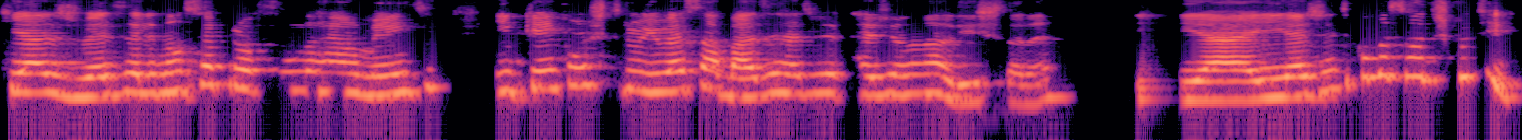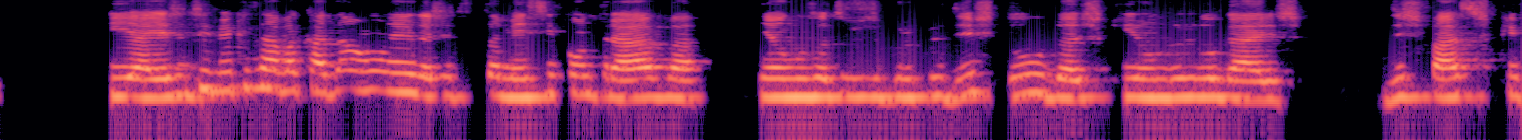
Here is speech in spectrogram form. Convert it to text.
que às vezes ele não se aprofunda realmente em quem construiu essa base regionalista, né? E aí a gente começou a discutir. E aí a gente viu que estava cada um lendo, a gente também se encontrava em alguns outros grupos de estudo, acho que um dos lugares de espaços que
